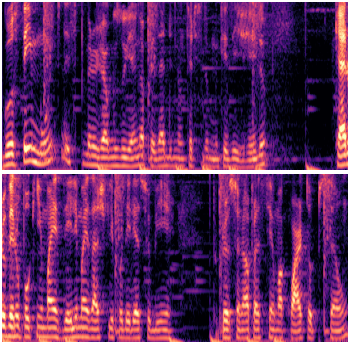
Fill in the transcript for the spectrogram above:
Gostei muito desses primeiros jogos do Yang, apesar de não ter sido muito exigido. Quero ver um pouquinho mais dele, mas acho que ele poderia subir pro profissional para ser uma quarta opção.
